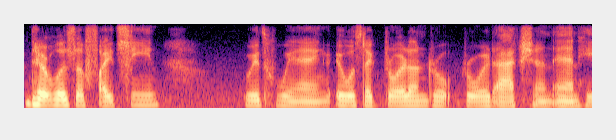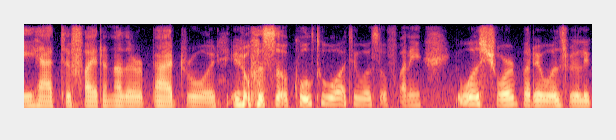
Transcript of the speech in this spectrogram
There was a fight scene with Huyang. It was like droid on dro droid action, and he had to fight another bad droid. It was so cool to watch. It was so funny. It was short, but it was really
